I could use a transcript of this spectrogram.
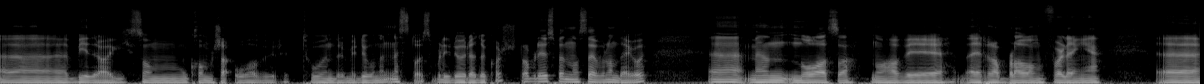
eh, bidrag som kommer seg over 200 millioner. Neste år så blir det jo Røde Kors. Da blir det spennende å se hvordan det går. Eh, men nå, altså. Nå har vi rabla om for lenge. Eh,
